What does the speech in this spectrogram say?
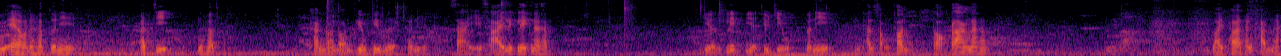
UL นะครับ ตัวนี้อาจินะครับคันนอนนอนๆพิวๆเลยตัวนี้ใส่สายเล็กๆนะครับ เหยื่อเล็กๆ เหยื่อจิ๋วๆ ตัวนี้เป็นคันสองท่อนต่อกลางนะครับ ลายผ้าทั้งคันนะ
